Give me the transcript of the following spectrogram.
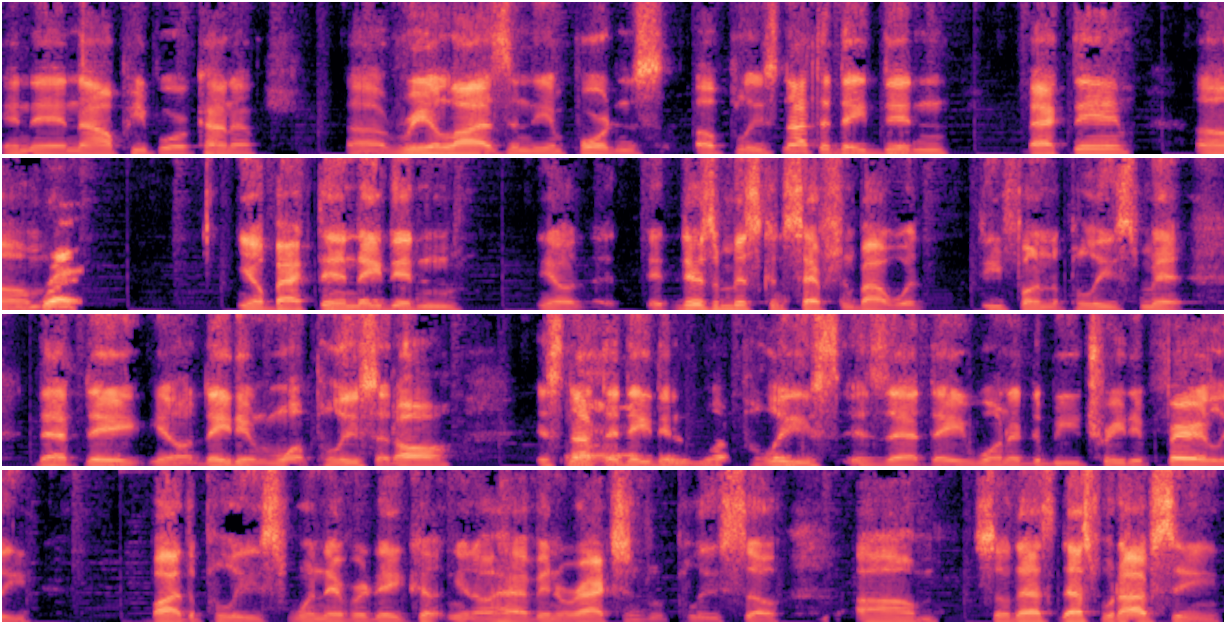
and then now people are kind of uh, realizing the importance of police. Not that they didn't back then, um, Right. You know, back then they didn't. You know, it, there's a misconception about what defund the police meant that they, you know, they didn't want police at all. It's not that they didn't want police; is that they wanted to be treated fairly by the police whenever they, you know, have interactions with police. So, um, so that's that's what I've seen.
